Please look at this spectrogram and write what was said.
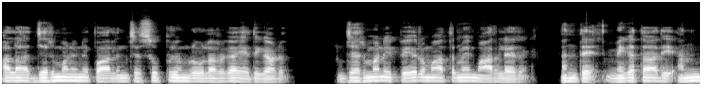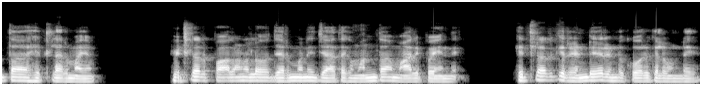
అలా జర్మనీని పాలించే సుప్రీం రూలర్గా ఎదిగాడు. జర్మనీ పేరు మాత్రమే మారలేదు. అంతే మిగతాది అంతా హిట్లర్ మయం హిట్లర్ పాలనలో జర్మనీ జాతకం అంతా మారిపోయింది. హిట్లర్కి రెండే రెండు కోరికలు ఉండేవి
